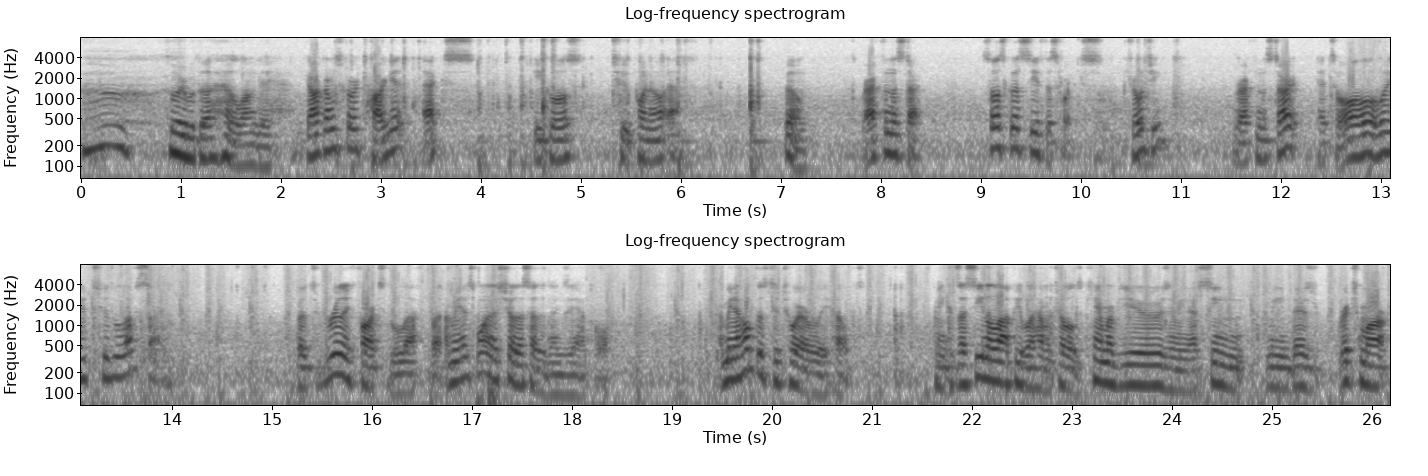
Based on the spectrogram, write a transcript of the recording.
Sorry about that. I had a long day. Goc underscore target x equals 2.0f. Boom. Right from the start. So let's go see if this works. Control G. Right from the start, it's all the way to the left side. But it's really far to the left, but I mean, I just wanted to show this as an example. I mean, I hope this tutorial really helped. I mean, because I've seen a lot of people having trouble with camera views. I mean, I've seen, I mean, there's Richmar,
